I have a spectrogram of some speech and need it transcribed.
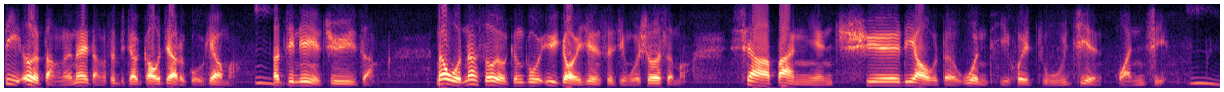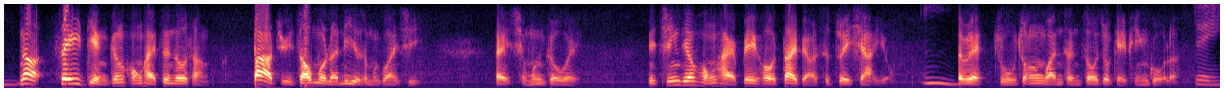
第二档的那一档是比较高价的股票嘛，嗯它今天也继续涨。那我那时候有跟各位预告一件事情，我说什么？下半年缺料的问题会逐渐缓解。嗯，那这一点跟红海郑州厂大举招募人力有什么关系？哎，请问各位，你今天红海背后代表的是最下游，嗯，对不对？组装完成之后就给苹果了，对，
